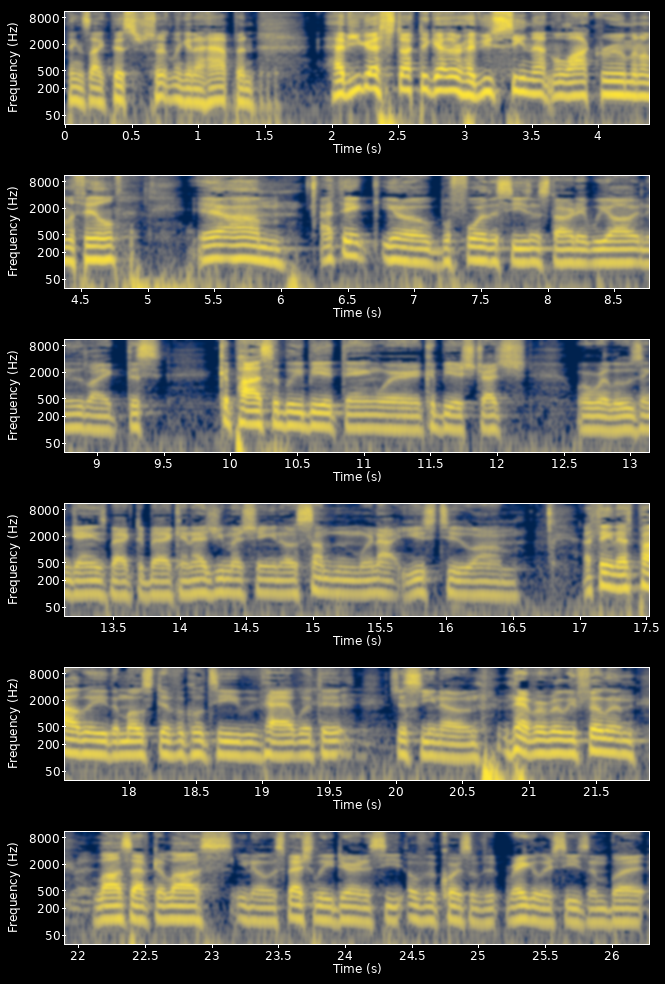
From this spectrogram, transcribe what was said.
things like this are certainly going to happen. Have you guys stuck together? Have you seen that in the locker room and on the field? Yeah, um, I think you know before the season started, we all knew like this could possibly be a thing where it could be a stretch where we're losing games back to back. And as you mentioned, you know, something we're not used to. Um, I think that's probably the most difficulty we've had with it. Just you know, never really feeling right. loss after loss. You know, especially during the se- over the course of the regular season. But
